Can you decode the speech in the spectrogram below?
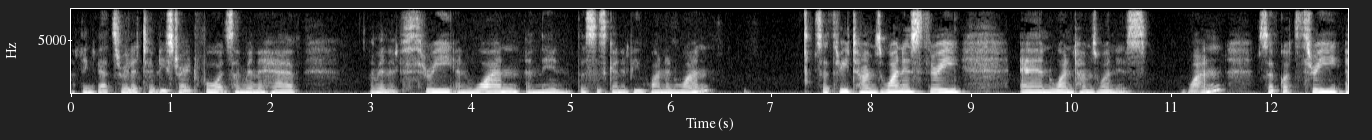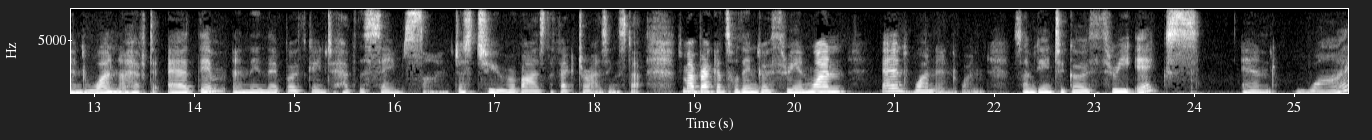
I think that's relatively straightforward. So I'm going to have I'm going to have 3 and 1 and then this is going to be 1 and 1. So 3 times 1 is 3 and 1 times 1 is 1. So I've got 3 and 1. I have to add them and then they're both going to have the same sign just to revise the factorizing stuff. So my brackets will then go 3 and 1 and 1 and 1. So I'm going to go 3x and y,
